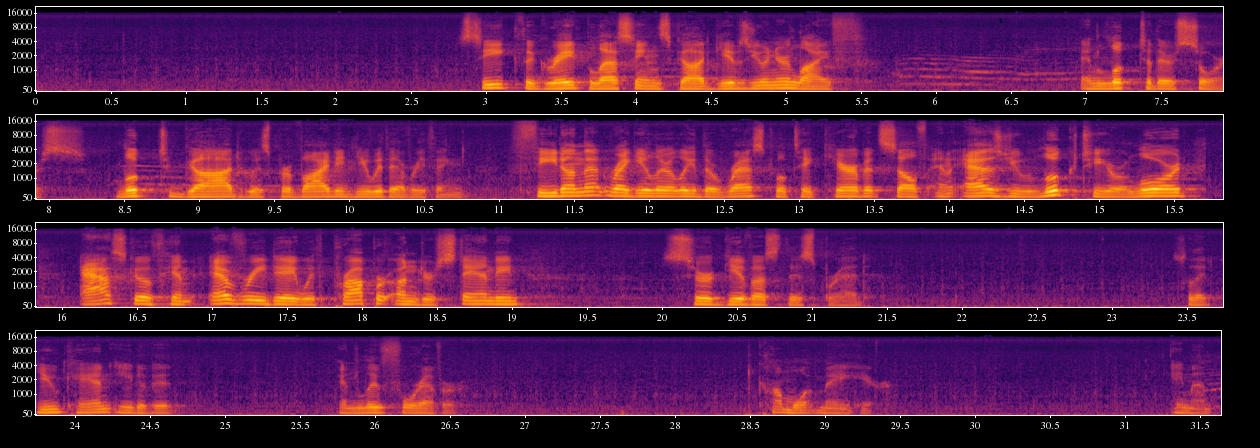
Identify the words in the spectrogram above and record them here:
Seek the great blessings God gives you in your life and look to their source. Look to God who has provided you with everything. Feed on that regularly, the rest will take care of itself. And as you look to your Lord, ask of him every day with proper understanding Sir, give us this bread so that you can eat of it and live forever. Come what may here. Amen.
